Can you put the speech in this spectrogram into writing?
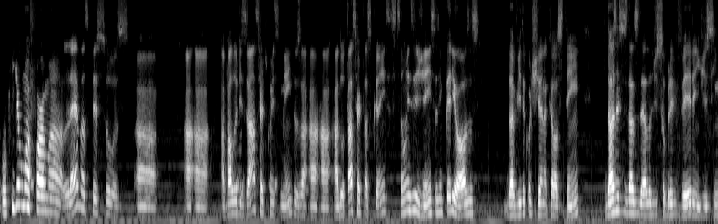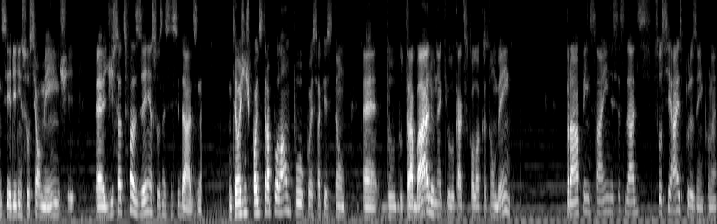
o que de alguma forma leva as pessoas a, a, a, a valorizar certos conhecimentos, a, a, adotar certas crenças, são exigências imperiosas da vida cotidiana que elas têm, das necessidades delas de sobreviverem, de se inserirem socialmente, é, de satisfazerem as suas necessidades, né? Então a gente pode extrapolar um pouco essa questão é, do, do, trabalho, né, que o Lukács coloca tão bem, para pensar em necessidades sociais, por exemplo, né?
